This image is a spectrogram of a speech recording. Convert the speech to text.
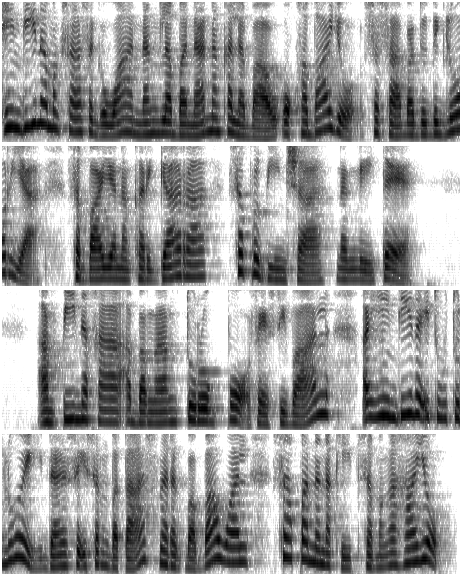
Hindi na magsasagawa ng labanan ng kalabaw o kabayo sa Sabado de Gloria sa bayan ng Carigara sa probinsya ng Leyte. Ang pinakaabangang Turog Po Festival ay hindi na itutuloy dahil sa isang batas na nagbabawal sa pananakit sa mga hayop.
